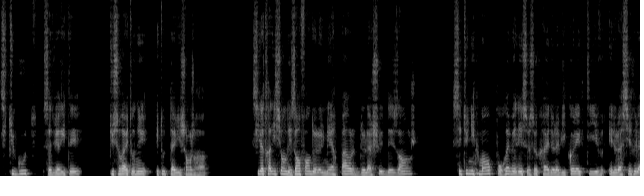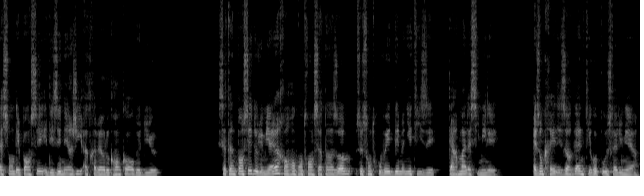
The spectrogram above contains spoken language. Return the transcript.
Si tu goûtes cette vérité, tu seras étonné et toute ta vie changera. Si la tradition des enfants de la lumière parle de la chute des anges, c'est uniquement pour révéler ce secret de la vie collective et de la circulation des pensées et des énergies à travers le grand corps de Dieu. Certaines pensées de lumière, en rencontrant certains hommes, se sont trouvées démagnétisées, car mal assimilées. Elles ont créé des organes qui repoussent la lumière.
